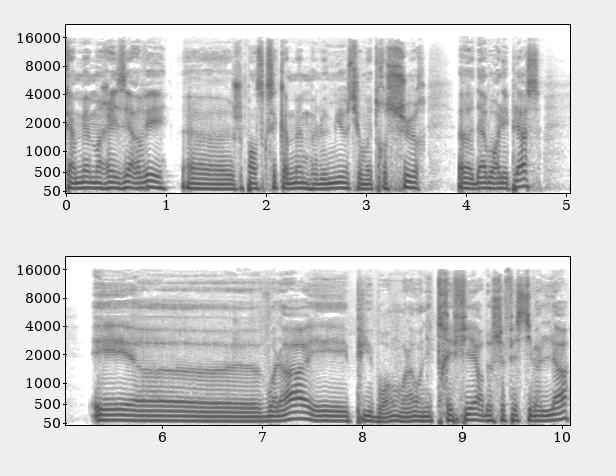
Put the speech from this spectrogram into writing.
quand même réserver. Euh, je pense que c'est quand même le mieux si on veut être sûr euh, d'avoir les places. Et voilà, et puis bon, voilà, on est très fiers de ce festival-là,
